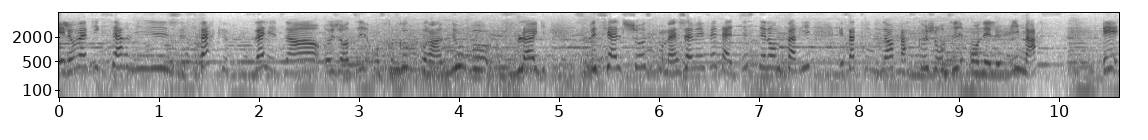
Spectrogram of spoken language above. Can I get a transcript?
Hello ma Pixie Army, j'espère que vous allez bien. Aujourd'hui on se retrouve pour un nouveau vlog spécial chose qu'on n'a jamais fait à Disneyland Paris. Et ça tombe bien parce qu'aujourd'hui on est le 8 mars. Et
